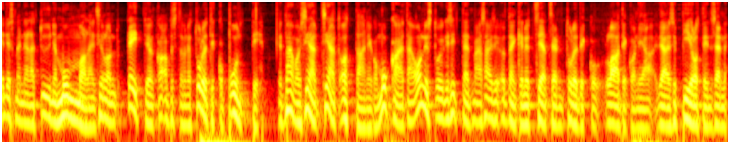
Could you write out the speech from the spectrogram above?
edesmenneellä Tyyne mummolle, niin silloin keittiön kaapissa tämmöinen tulitikkupuntti, että mä voin sieltä, sieltä ottaa niinku mukaan. Ja tämä onnistuikin sitten, että mä saisin jotenkin nyt sieltä sen tulitikkulaatikon ja, ja sit piilotin sen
